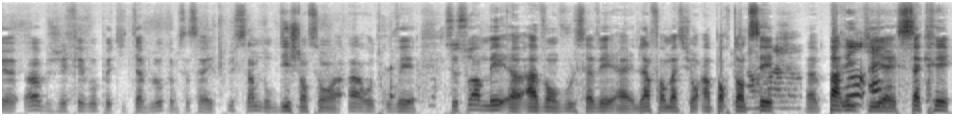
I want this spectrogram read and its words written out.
euh, hop, j'ai fait vos petits tableaux, comme ça ça va être plus simple. Donc 10 chansons à, retrouver ce soir, mais euh, avant, vous le savez, euh, l'information importante, c'est Paris qui est sacré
